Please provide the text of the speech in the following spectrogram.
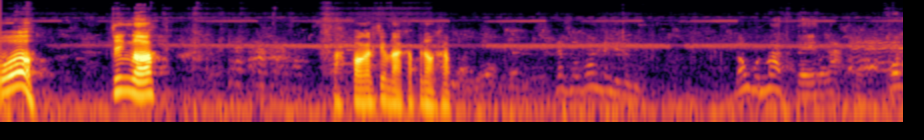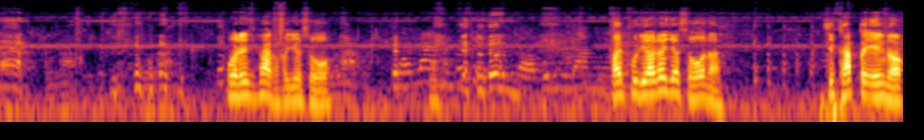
อ้ จริงเหรออะพอกันคลิปหน่อยครับพี่น้องครับนั่นสุดมันยังอยู่น้องบุญมากเลยโคราชพูดได้ที่ภาคกับไปโยโสโคราชมันก็ติดต่อบุรีรัมย์ไงไปผู้เดียวได้อยโสน่ะ สิครับไปเองดอก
